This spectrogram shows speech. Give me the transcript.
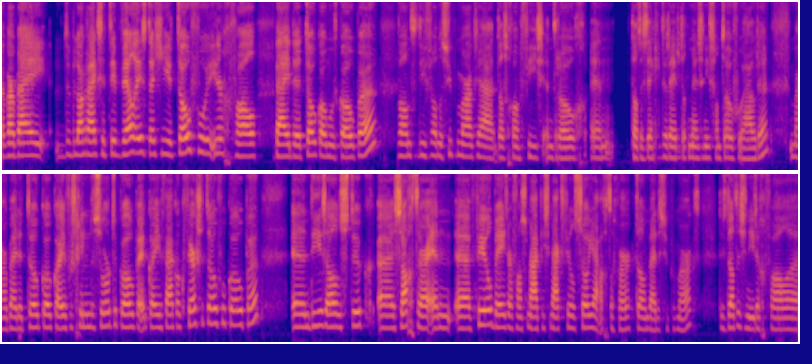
waarbij de belangrijkste tip wel is dat je je tofu in ieder geval bij de toko moet kopen. Want die van de supermarkt, ja, dat is gewoon vies en droog. En dat is denk ik de reden dat mensen niet van tofu houden. Maar bij de toko kan je verschillende soorten kopen en kan je vaak ook verse tofu kopen. En die is al een stuk uh, zachter en uh, veel beter van smaak. Die smaakt veel soja-achtiger dan bij de supermarkt. Dus dat is in ieder geval uh,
